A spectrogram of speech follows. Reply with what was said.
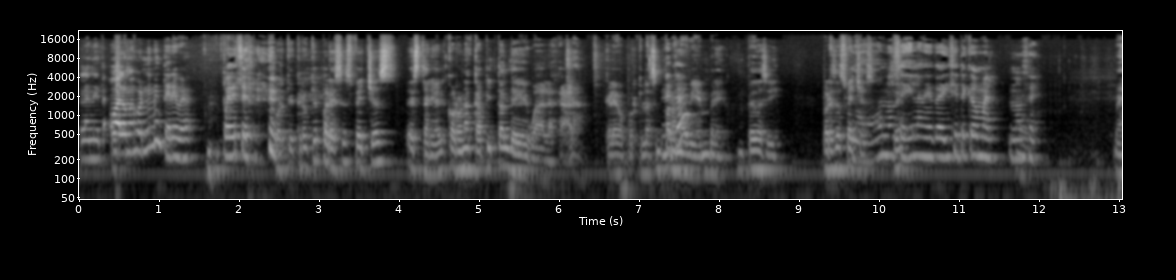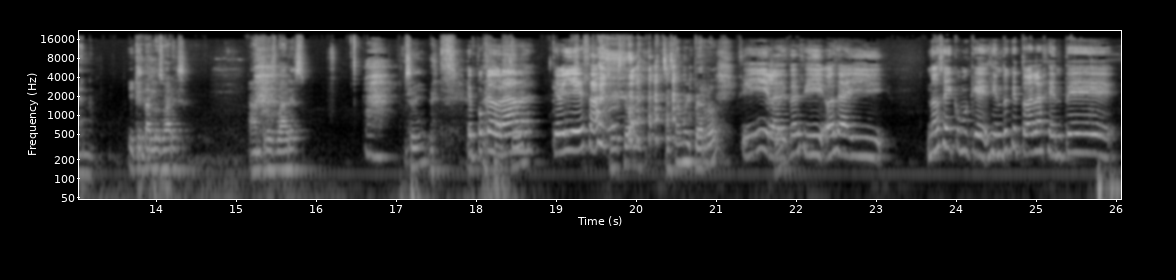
la neta. O a lo mejor ni me enteré, ¿verdad? Puede ser. Porque creo que para esas fechas estaría el Corona Capital de Guadalajara, creo, porque lo hacen para noviembre, un pedo así. Para esas fechas. No, no ¿sí? sé, la neta, ahí sí te quedó mal, no sé. Bueno, ¿y qué tal los bares? Antros, bares. Ah. Sí, Época dorada, qué belleza. sí, están, sí están muy perros. Sí, la neta sí, o sea, y no sé, como que siento que toda la gente,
